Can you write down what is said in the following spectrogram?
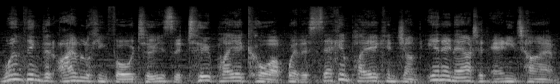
One thing that I'm looking forward to is the two player co-op where the second player can jump in and out at any time.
